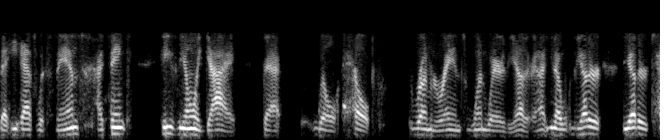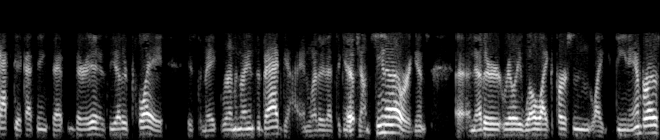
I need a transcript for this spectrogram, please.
that he has with fans, I think he's the only guy that will help Roman Reigns one way or the other. And I, you know, the other the other tactic I think that there is, the other play is to make Roman Reigns a bad guy, and whether that's against yep. John Cena or against uh, another really well-liked person like Dean Ambrose,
